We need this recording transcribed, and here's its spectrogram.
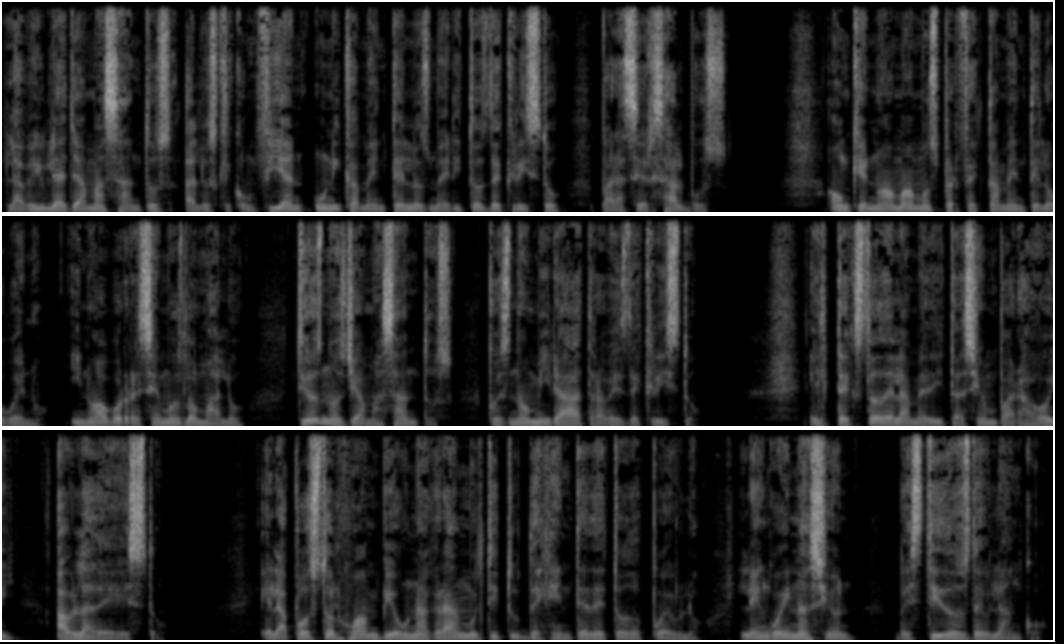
la Biblia llama santos a los que confían únicamente en los méritos de Cristo para ser salvos. Aunque no amamos perfectamente lo bueno y no aborrecemos lo malo, Dios nos llama santos, pues no mira a través de Cristo. El texto de la meditación para hoy habla de esto. El apóstol Juan vio una gran multitud de gente de todo pueblo, lengua y nación, vestidos de blanco.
